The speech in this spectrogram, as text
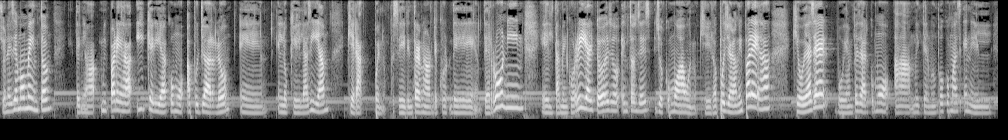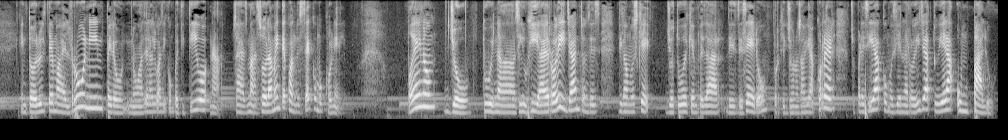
Yo en ese momento tenía mi pareja y quería como apoyarlo en lo que él hacía, que era, bueno, pues ser entrenador de, de, de, running, él también corría y todo eso. Entonces yo como, ah, bueno, quiero apoyar a mi pareja, ¿qué voy a hacer? Voy a empezar como a meterme un poco más en el en todo el tema del running, pero no hacer algo así competitivo, nada. O sea, es más, solamente cuando esté como con él. Bueno, yo tuve una cirugía de rodilla, entonces digamos que yo tuve que empezar desde cero porque yo no sabía correr. Yo parecía como si en la rodilla tuviera un palo.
